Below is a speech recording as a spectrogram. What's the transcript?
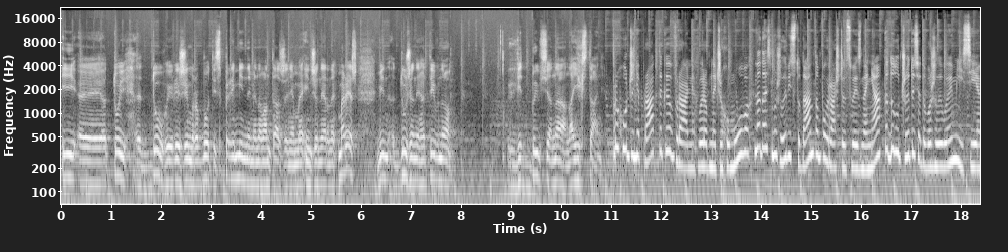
І той довгий режим роботи з перемінними навантаженнями інженерних мереж він дуже негативно відбився на, на їх стані. Проходження практики в реальних виробничих умовах надасть можливість студентам покращити свої знання та долучитися до важливої місії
